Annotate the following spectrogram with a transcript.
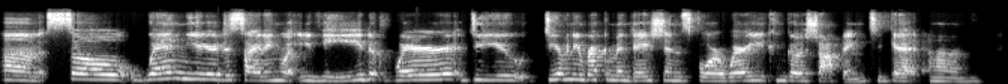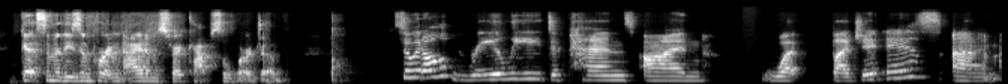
um, so when you're deciding what you need where do you do you have any recommendations for where you can go shopping to get um, get some of these important items for a capsule wardrobe? So it all really depends on what budget is. Um,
